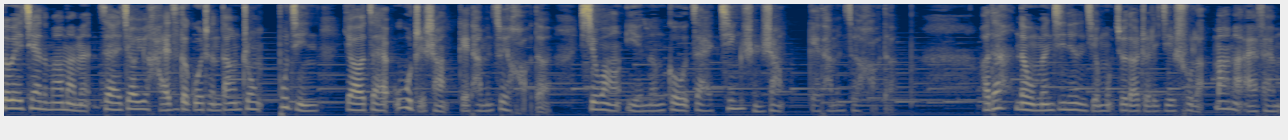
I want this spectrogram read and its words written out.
各位亲爱的妈妈们，在教育孩子的过程当中，不仅要在物质上给他们最好的，希望也能够在精神上给他们最好的。好的，那我们今天的节目就到这里结束了。妈妈 FM，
